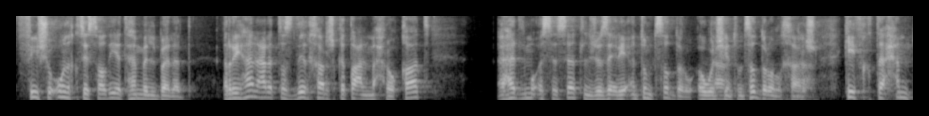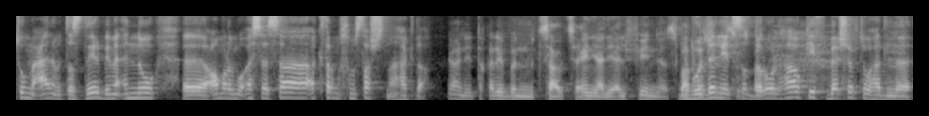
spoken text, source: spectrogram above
في شؤون اقتصادية تهم البلد. الرهان على التصدير خارج قطاع المحروقات. هذه المؤسسات الجزائرية. أنتم تصدروا أول شيء آه. أنتم تصدروا للخارج. آه. كيف اقتحمتم عالم التصدير بما أنه آه، عمر المؤسسة أكثر من 15 سنة هكذا؟ يعني تقريبا من 99 يعني 2017 البلدان اللي تصدروا لها وكيف باشرتوا هذه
